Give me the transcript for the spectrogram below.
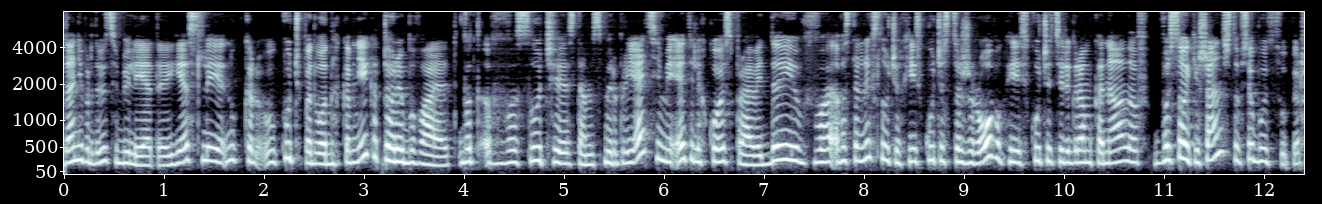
туда не продаются билеты, если, ну, куча подводных камней, которые бывают. Вот в случае там, с мероприятиями это легко исправить. Да и в, в остальных случаях есть куча стажировок, есть куча телеграм-каналов. Высокий шанс, что все будет супер.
